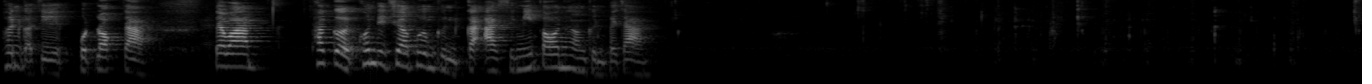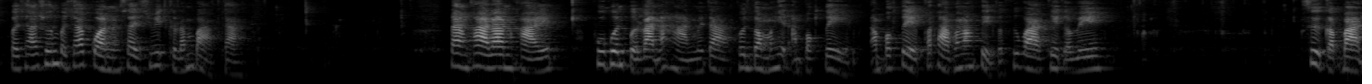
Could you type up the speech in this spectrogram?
เพิ่นก็สิปลดล็อกจ้ะแต่ว่า ถ้าเกิดคนติดเชื้อเพิ่มขึ้นก็อาจสิมีต่อเนื่องขึ้นไปจ้ะประชาชนประชากรใส่ชีวิตก็ลำบากจ้ะร้านค้าร้านขายผู้เพิ่นเปิดร้านอาหารไหมจ้ะเพิ่นต้องมาเฮ็ดอัมปอกเตะอัมปอกเตะภาษาฝรั่งเศสก็คือว่าเทคเอา a y ซื้อกลับบ้าน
